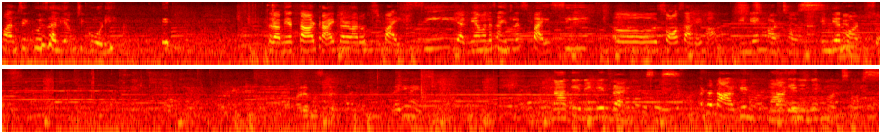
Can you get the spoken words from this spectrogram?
मानसिक खुश झाली आमची गोडी. तर आम्ही आता ट्राय करणार आहोत स्पायसी यांनी आम्हाला सांगितलं स्पायसी सॉस आहे हा. Indian hot sauce Indian hot sauce अरे मस्त आहे. Very nice Naagin Indian brand this is अच्छा नागिन. नागिन इंडियन हॉट सॉस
